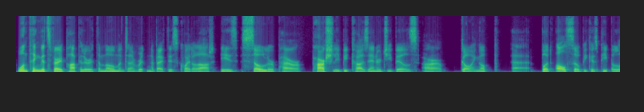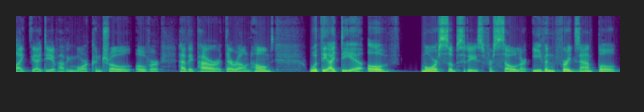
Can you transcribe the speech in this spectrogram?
One thing that's very popular at the moment, and I've written about this quite a lot, is solar power, partially because energy bills are going up, uh, but also because people like the idea of having more control over how they power their own homes. Would the idea of more subsidies for solar, even for example,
